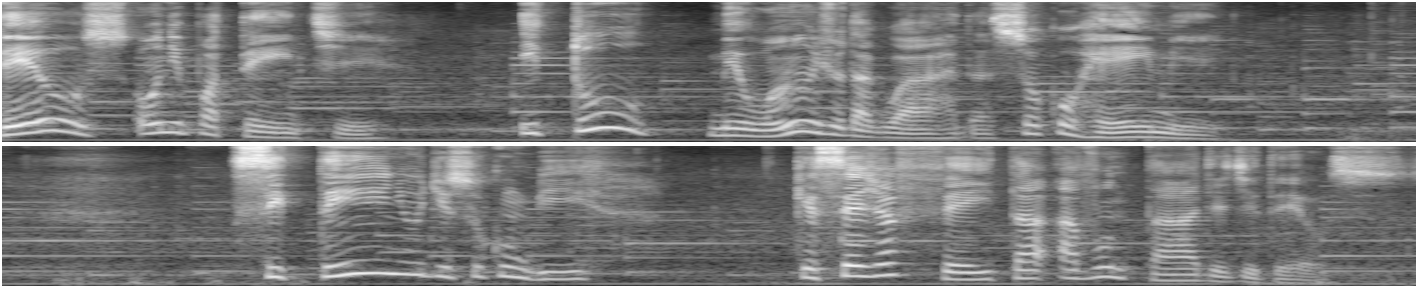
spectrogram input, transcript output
Deus onipotente, e tu, meu anjo da guarda, socorrei-me. Se tenho de sucumbir, que seja feita a vontade de Deus.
